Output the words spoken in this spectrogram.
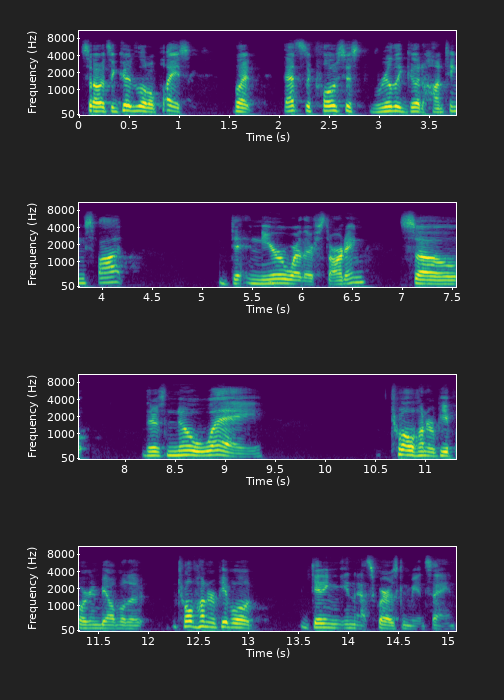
So it's a good little place, but that's the closest really good hunting spot d- near where they're starting. So there's no way 1,200 people are going to be able to. 1,200 people getting in that square is going to be insane.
